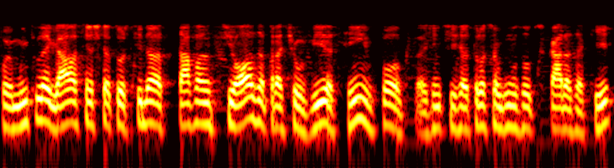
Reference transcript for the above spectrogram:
foi muito legal, assim, acho que a torcida estava ansiosa para te ouvir, assim, pô, a gente já trouxe alguns outros caras aqui,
